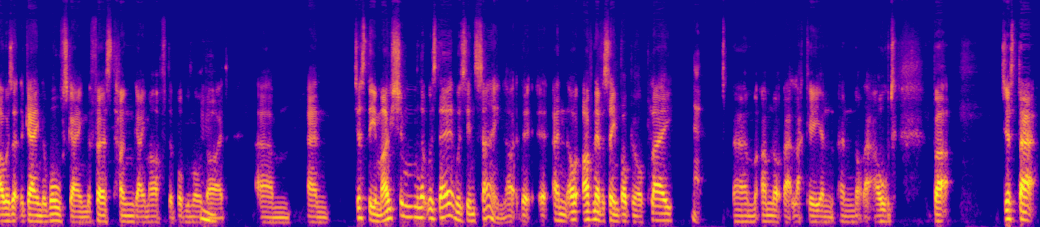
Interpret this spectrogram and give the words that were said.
I was at the game, the Wolves game, the first home game after Bobby Moore Mm. died, um, and just the emotion that was there was insane. Like, the, and I've never seen Bobby Moore play. No. Um, I'm not that lucky and and not that old, but just that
